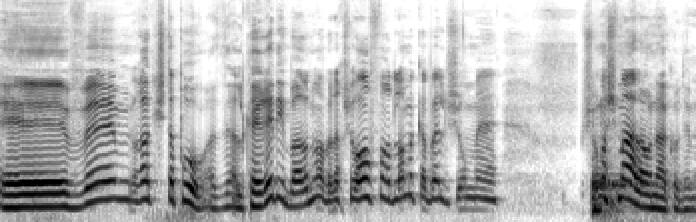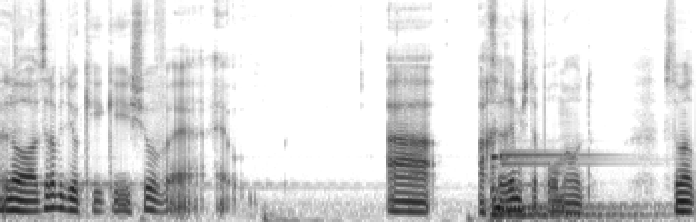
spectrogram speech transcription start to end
אה, והם רק השתפרו. אז על קיירי דיברנו, אבל איכשהו הורפורד לא מקבל שום, אה, שום משמע על העונה הקודמת. לא, זה לא בדיוק, כי, כי שוב, אה, אה, האחרים השתפרו מאוד. זאת אומרת,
